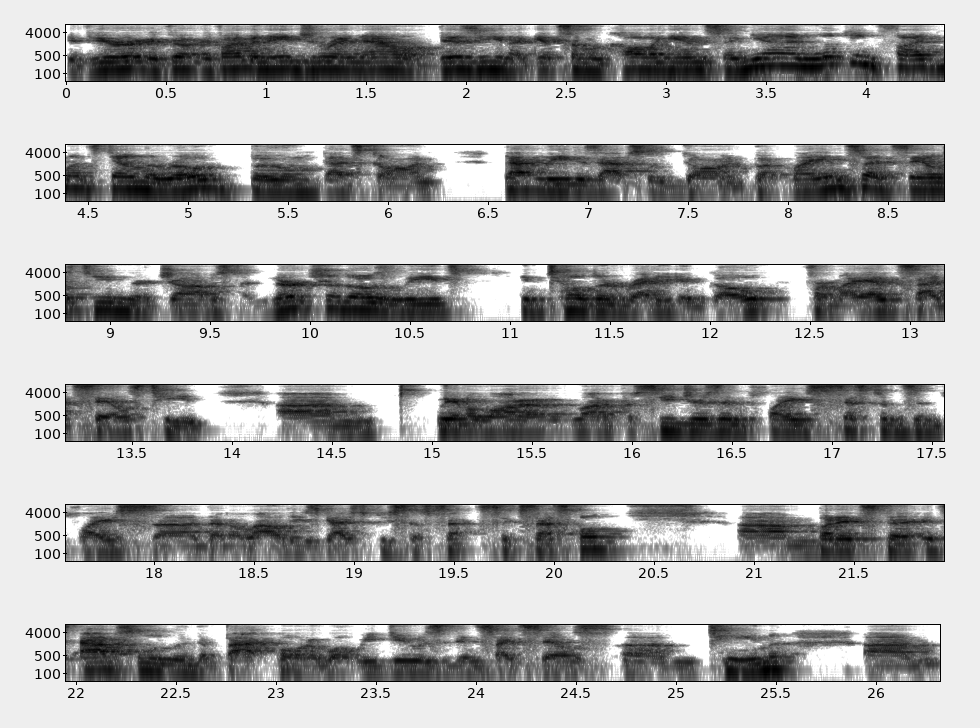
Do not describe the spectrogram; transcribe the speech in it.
if you're if, if i'm an agent right now i'm busy and i get someone calling in saying yeah i'm looking five months down the road boom that's gone. That lead is absolutely gone. But my inside sales team their job is to nurture those leads until they're ready to go for my outside sales team. Um, we have a lot of a lot of procedures in place systems in place uh, that allow these guys to be su- successful. Um, but it's the it's absolutely the backbone of what we do as an inside sales um, team. Um,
